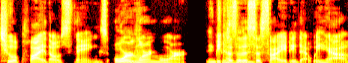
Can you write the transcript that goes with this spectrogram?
to apply those things or learn more because of the society that we have.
